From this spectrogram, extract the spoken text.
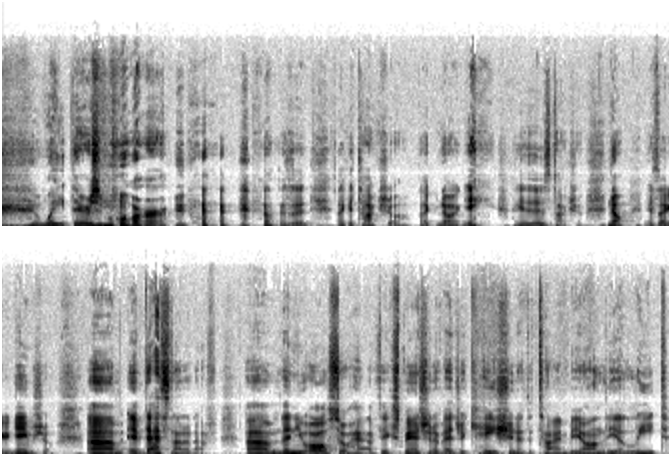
wait, there's more. is it like a talk show? Like no, I guess it is a talk show. No, it's like a game show. Um, if that's not enough, um, then you also have the expansion of education at the time beyond the elite,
